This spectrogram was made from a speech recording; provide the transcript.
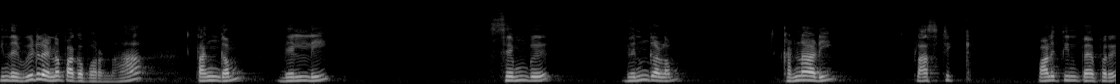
இந்த வீடியோவில் என்ன பார்க்க போகிறோன்னா தங்கம் வெள்ளி செம்பு வெண்கலம் கண்ணாடி plastic polythene paper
